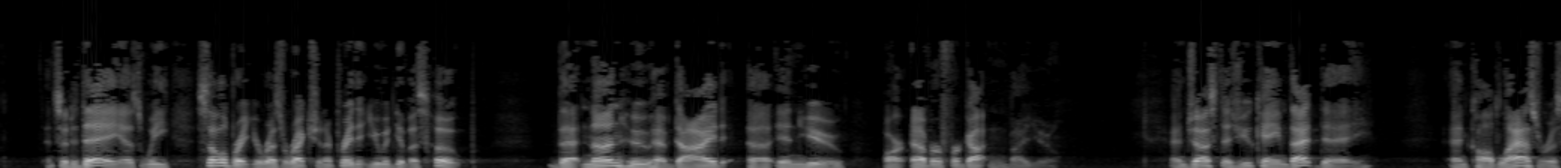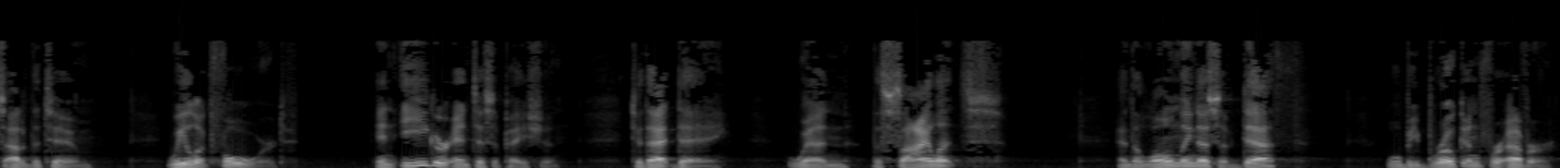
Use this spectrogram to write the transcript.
And so today, as we celebrate your resurrection, I pray that you would give us hope that none who have died uh, in you are ever forgotten by you. And just as you came that day, and called Lazarus out of the tomb, we look forward in eager anticipation to that day when the silence and the loneliness of death will be broken forever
